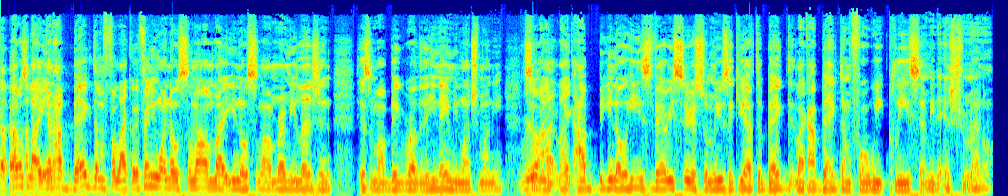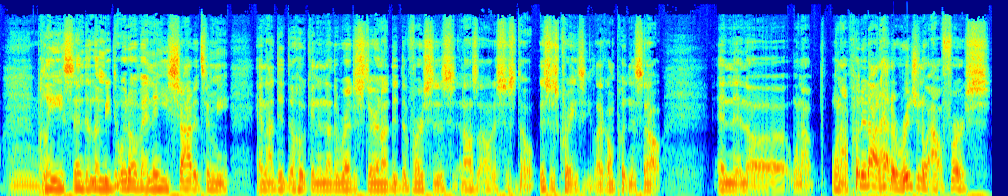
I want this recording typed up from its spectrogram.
I was like, and I begged him for like, if anyone knows Salaam, like you know Salaam Remi legend. This is my big brother. He named me Lunch Money. So I like I, you know, he's very serious with music. You have to beg. Like I begged him for a week. Please send me the instrumental. Mm. Please send it. Let me do it over. And then he shot it to me, and I did the hook in another register, and I did the verses, and I was like, oh, this is dope. This is crazy. Like I'm putting this out. And then uh, when I when I put it out, I had original out first,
